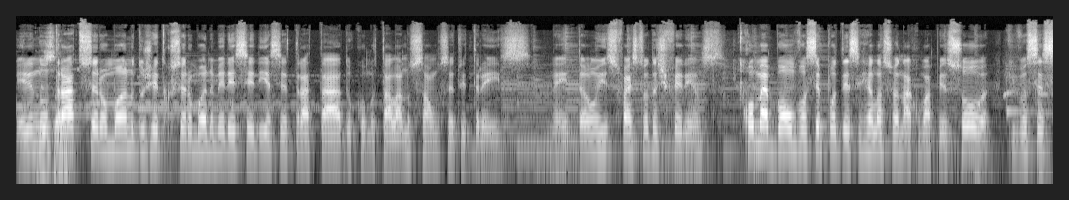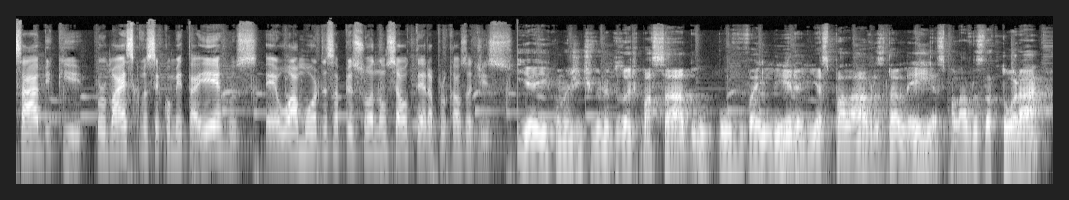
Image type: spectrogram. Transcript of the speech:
Ele não Exato. trata o ser humano do jeito que o ser humano mereceria ser tratado, como está lá no Salmo 103. Né? Então isso faz toda a diferença. Como é bom você poder se relacionar com uma pessoa que você sabe que, por mais que você cometa erros, é, o amor dessa pessoa não se altera por causa disso. E aí, como a gente viu no episódio passado, o povo vai ler ali as palavras da lei, as palavras da Torá,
